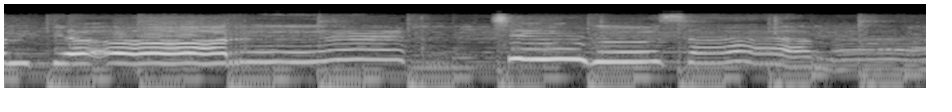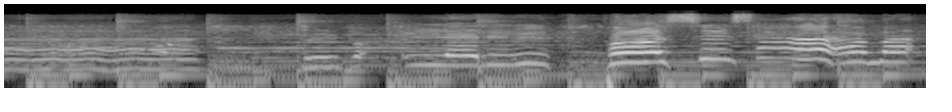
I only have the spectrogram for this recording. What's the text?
밤별을 친 나를 벗을 삼아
